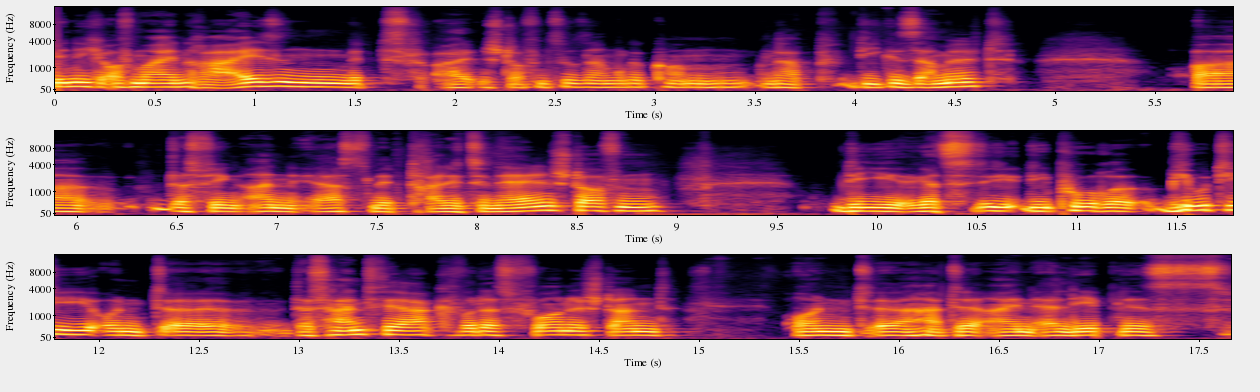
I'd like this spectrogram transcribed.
bin ich auf meinen Reisen mit alten Stoffen zusammengekommen und habe die gesammelt. Äh, das fing an erst mit traditionellen Stoffen, die jetzt die, die pure Beauty und äh, das Handwerk, wo das vorne stand, und äh, hatte ein Erlebnis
